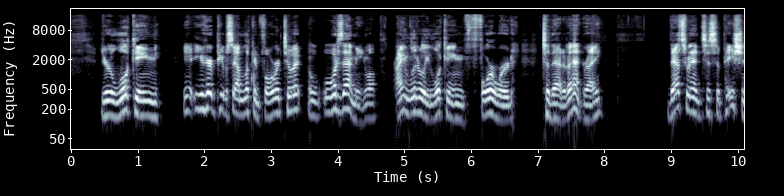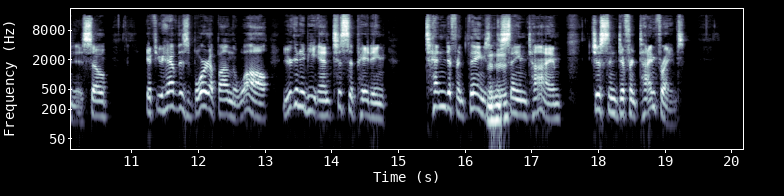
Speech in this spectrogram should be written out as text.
you're looking you hear people say i'm looking forward to it. What does that mean? Well i'm literally looking forward to that event right? That's what anticipation is. So if you have this board up on the wall you're going to be anticipating 10 different things mm-hmm. at the mm-hmm. same time just in different time frames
